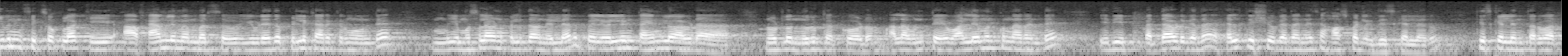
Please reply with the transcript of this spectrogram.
ఈవినింగ్ సిక్స్ ఓ క్లాక్కి ఆ ఫ్యామిలీ మెంబర్స్ ఈవిడేదో పెళ్ళి కార్యక్రమం ఉంటే ఈ ముసలావిని పిలుద్దామని వెళ్ళారు. వెళ్ళిన టైంలో ఆవిడ నోట్లో నురు కక్కోవడం అలా ఉంటే వాళ్ళు ఏమనుకున్నారంటే ఇది పెద్ద ఆవిడ కదా హెల్త్ ఇష్యూ కదా అనేసి హాస్పిటల్కి తీసుకెళ్ళారు తీసుకెళ్ళిన తర్వాత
